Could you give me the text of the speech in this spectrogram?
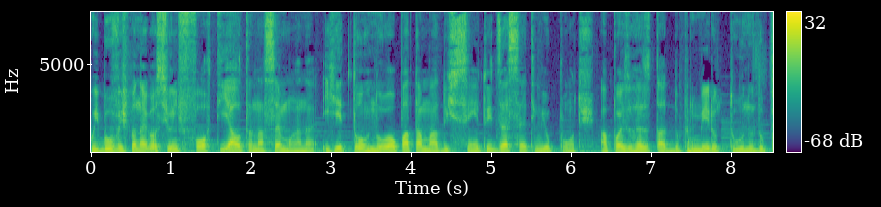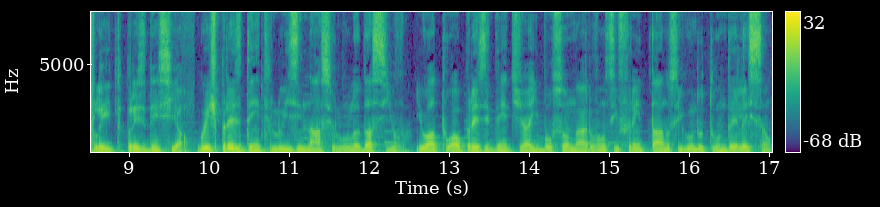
O Ibovespa negociou em forte alta na semana e retornou ao patamar dos 117 mil pontos, após o resultado do primeiro turno do pleito presidencial. O ex-presidente Luiz Inácio Lula da Silva e o atual presidente Jair Bolsonaro vão se enfrentar no segundo turno da eleição,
